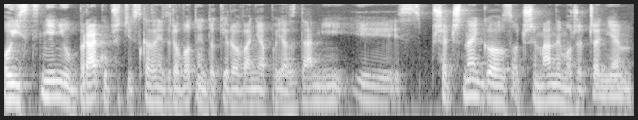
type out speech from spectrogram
o istnieniu braku przeciwwskazań zdrowotnych do kierowania pojazdami y, sprzecznego z otrzymanym orzeczeniem,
